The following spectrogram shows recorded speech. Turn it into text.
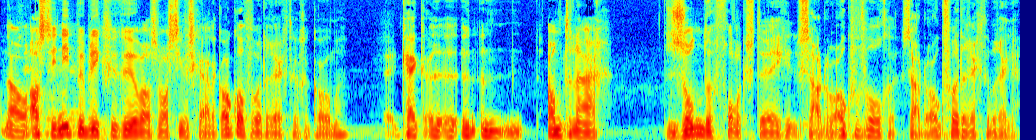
Nou, als hij niet publiek figuur was, was hij waarschijnlijk ook al voor de rechter gekomen. Eh, kijk, een, een ambtenaar zonder volksbeweging zouden we ook vervolgen, zouden we ook voor de rechter brengen.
